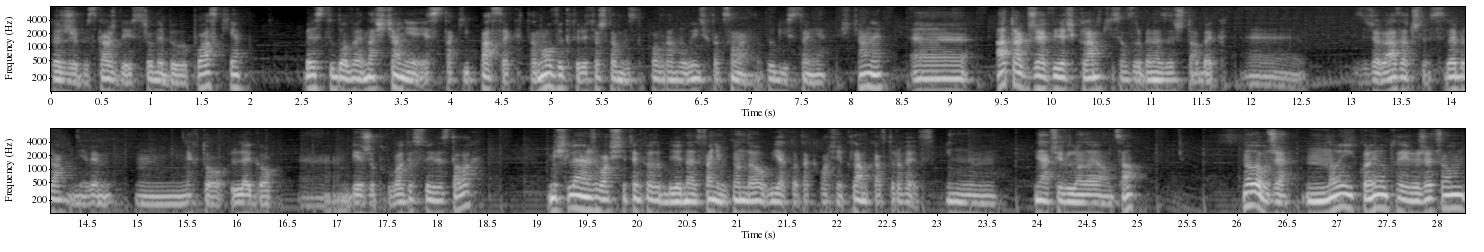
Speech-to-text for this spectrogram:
też żeby z każdej strony były płaskie, bezstudowe. Na ścianie jest taki pasek tanowy, który też tam występował w danym ujęciu, tak samo jak na drugiej stronie ściany. E, A także, jak widać, klamki są zrobione ze sztabek e, z żelaza czy srebra. Nie wiem, mm, jak to Lego e, bierze pod uwagę w swoich zestawach. Myślałem, że właśnie ten klot będzie nawet fajnie wyglądał jako taka właśnie klamka w trochę w innym, inaczej wyglądająca. No dobrze, no i kolejną tutaj rzeczą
